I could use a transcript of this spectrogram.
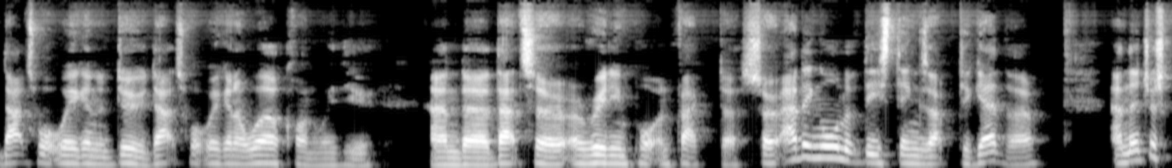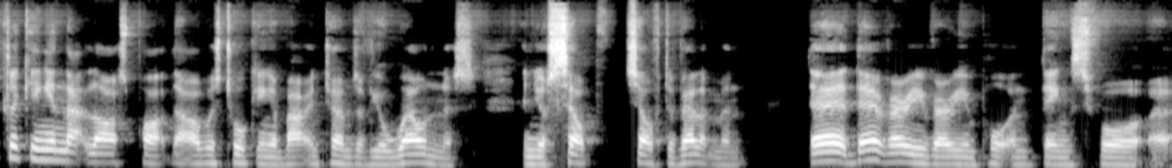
that's what we're going to do. That's what we're going to work on with you. And uh, that's a, a, really important factor. So adding all of these things up together, and then just clicking in that last part that I was talking about in terms of your wellness and your self self development, they're they're very very important things for uh,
